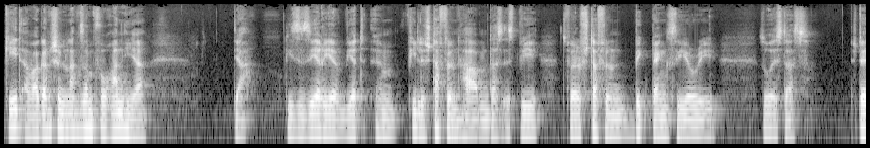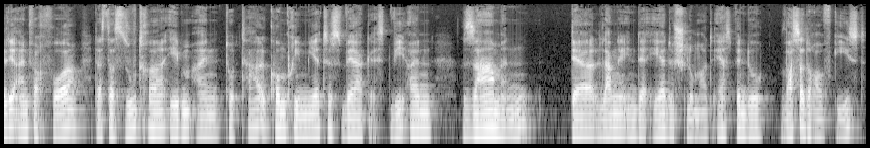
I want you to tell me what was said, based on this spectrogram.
geht aber ganz schön langsam voran hier. Ja, diese Serie wird ähm, viele Staffeln haben. Das ist wie zwölf Staffeln Big Bang Theory. So ist das. Stell dir einfach vor, dass das Sutra eben ein total komprimiertes Werk ist, wie ein Samen, der lange in der Erde schlummert. Erst wenn du Wasser drauf gießt,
